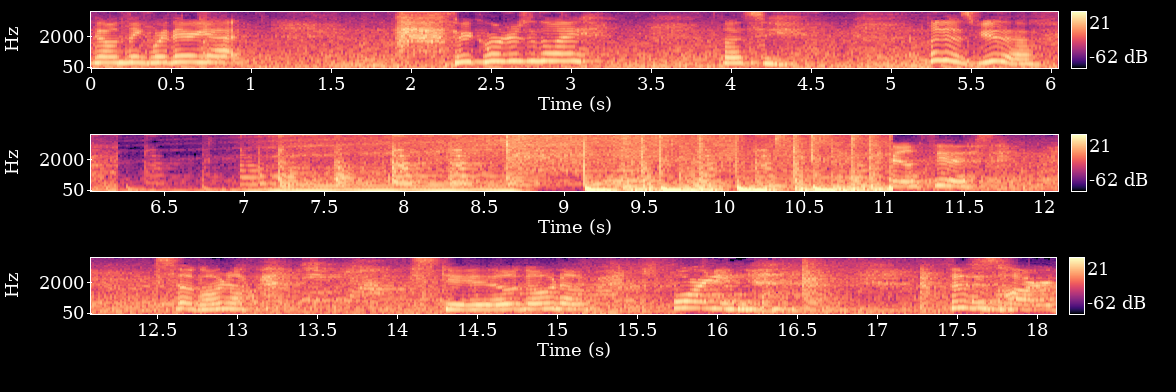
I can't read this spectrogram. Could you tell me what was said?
Don't think we're there yet. Three quarters of the way. Let's see. Look at this view though. Okay, let's do this. Still going up. Still going up. Warning. This is hard.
